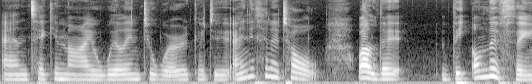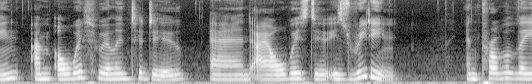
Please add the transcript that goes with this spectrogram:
and taking my will into work or do anything at all well the the only thing i'm always willing to do and i always do is reading and probably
